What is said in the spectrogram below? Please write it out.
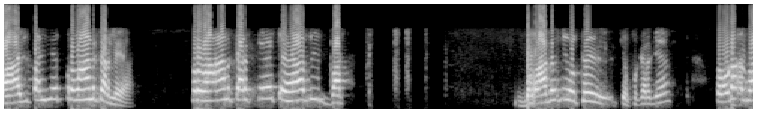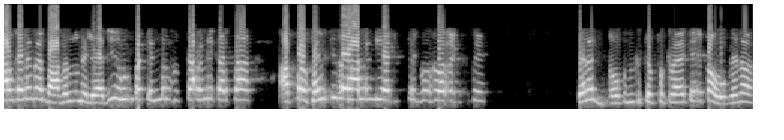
ਬਾਜਪਾਈ ਨੇ ਪ੍ਰਵਾਨ ਕਰ ਲਿਆ। ਪ੍ਰਵਾਨ ਕਰਕੇ ਕਿਹਾ ਵੀ ਬਾਦਲ ਜੀ ਉੱਥੇ ਚੁੱਪ ਕਰ ਗਿਆ। ਤੌੜਾ ਸਾਹਿਬ ਕਹਿੰਦੇ ਮੈਂ ਬਾਦਲ ਨੂੰ ਮਿਲਿਆ ਜੀ ਹੁਣ ਤਾਂ ਕੇਂਦਰ ਸਰਕਾਰ ਨੇ ਕਰਤਾ। ਆਪਾਂ ਸਹਿਮਤੀ ਦਾ ਆਲ ਇੰਡੀਆ ਤੇ ਗੁਰਦੁਆਰਾ ਤੇ ਕਹਿੰਦਾ ਦੋ ਮਿੰਟ ਚੁੱਪ ਕਰਾਏ ਕਿ ਭਾਊਗੇ ਨਾ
